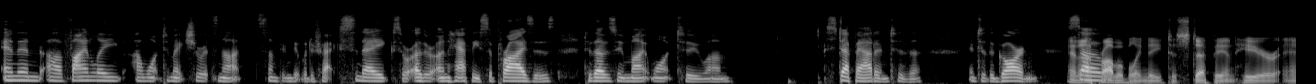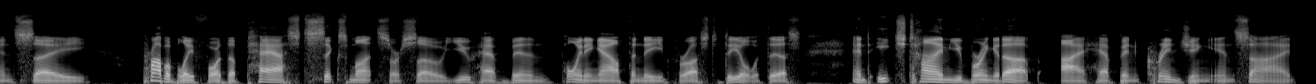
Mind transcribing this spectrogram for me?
And then uh, finally, I want to make sure it's not something that would attract snakes or other unhappy surprises to those who might want to um, step out into the into the garden. And so, I probably need to step in here and say, probably for the past six months or so, you have been pointing out the need for us to deal with this. And each time you bring it up, I have been cringing inside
